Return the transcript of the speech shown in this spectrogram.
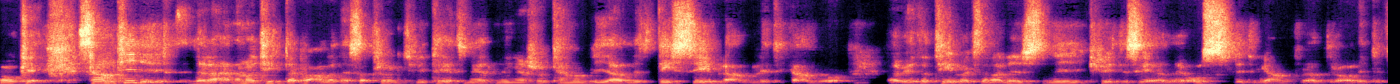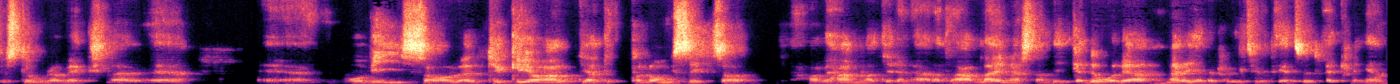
Okej. Okay. Samtidigt, där, när man tittar på alla dessa produktivitetsmätningar så kan man bli alldeles dissig ibland. lite grann. Då. Jag vet att Tillväxtanalys, ni kritiserade oss lite grann för att dra lite för stora växlar. Eh, eh, och vi sa väl, tycker jag alltid, att på lång sikt så har vi hamnat i den här att alla är nästan lika dåliga när det gäller produktivitetsutvecklingen.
